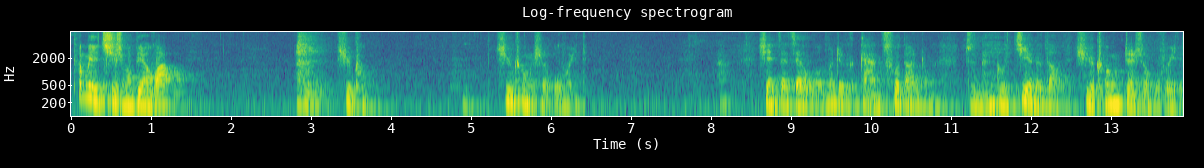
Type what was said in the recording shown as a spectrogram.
它没有起什么变化。虚空，虚空是无为的啊！现在在我们这个感触当中，只能够见得到虚空真是无为的。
